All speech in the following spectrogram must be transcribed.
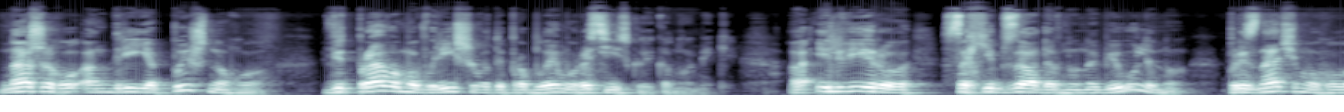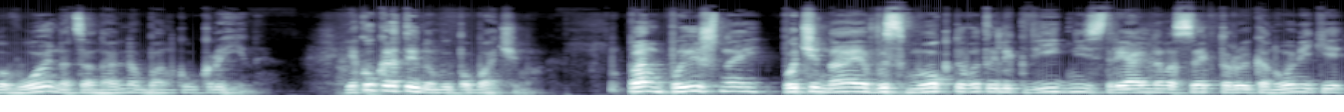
Нашого Андрія Пишного відправимо вирішувати проблему російської економіки. А Ельвіру Сахібзадовну Набіуліну призначимо головою Національного банку України. Яку картину ми побачимо? Пан Пишний починає висмоктувати ліквідність реального сектору економіки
